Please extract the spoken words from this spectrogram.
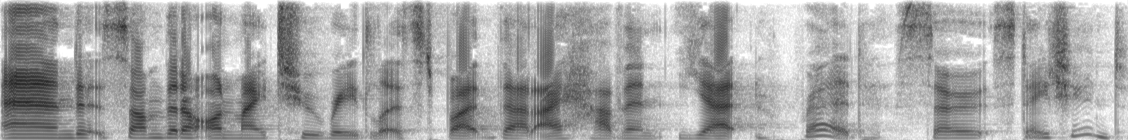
and some that are on my to read list, but that I haven't yet read. So stay tuned.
